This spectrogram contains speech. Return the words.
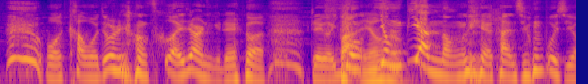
我看我就是想测一下你这个这个应应应变能力，看行不行。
